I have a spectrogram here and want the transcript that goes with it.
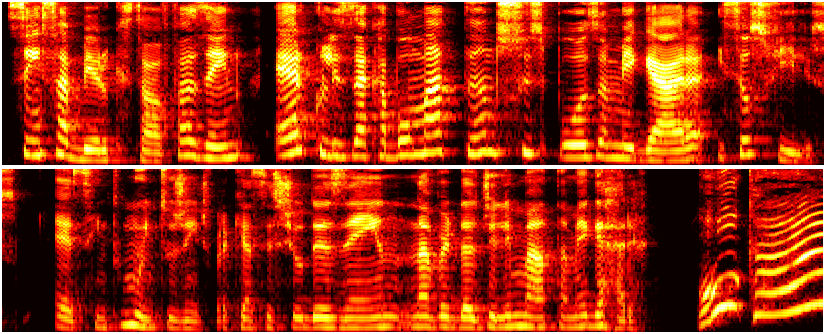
sem saber o que estava fazendo, Hércules acabou matando sua esposa Megara e seus filhos. É, sinto muito, gente, para quem assistiu o desenho, na verdade ele mata a Megara. O quê?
